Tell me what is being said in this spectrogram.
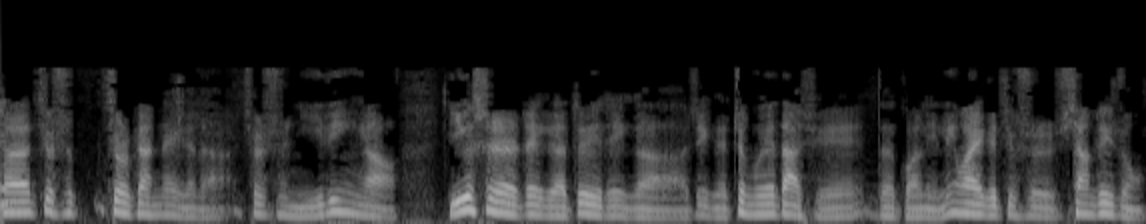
他就是就是干这个的，就是你一定要，一个是这个对这个这个正规大学的管理，另外一个就是像这种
